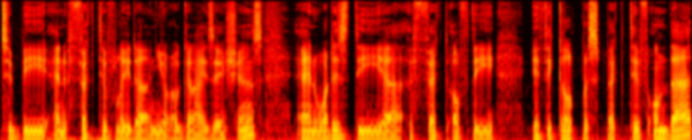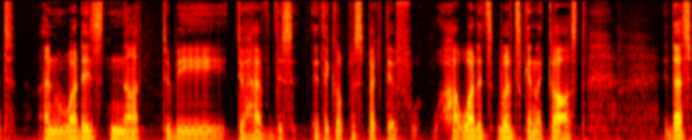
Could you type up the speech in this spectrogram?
to be an effective leader in your organizations and what is the uh, effect of the ethical perspective on that and what is not to be to have this ethical perspective. How, what it's what it's going to cost that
